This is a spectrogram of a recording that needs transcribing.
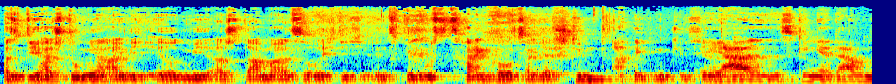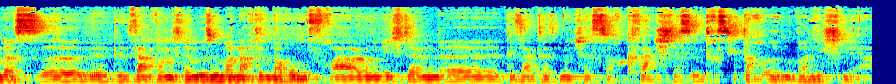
also die hast du mir eigentlich irgendwie erst damals so richtig ins Bewusstsein geholt. Ja, stimmt eigentlich. Ja. ja, es ging ja darum, dass äh, gesagt worden ist, wir müssen mal nach dem Warum fragen. Und ich dann äh, gesagt habe, Mensch, das ist doch Quatsch, das interessiert doch irgendwann nicht mehr.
